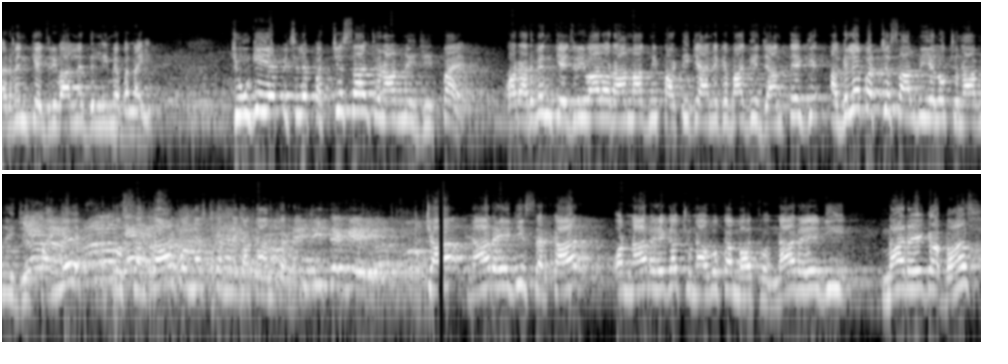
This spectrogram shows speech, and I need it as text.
अरविंद केजरीवाल ने दिल्ली में बनाई। क्योंकि ये पिछले 25 साल चुनाव नहीं जीत पाए और अरविंद केजरीवाल और आम आदमी पार्टी के आने के बाद ये जानते हैं कि अगले 25 साल भी ये लोग चुनाव नहीं जीत पाएँगे। तो सरकार को नष्ट करने का काम कर रहे हैं। क्या ना रहेगी सरकार और ना रहेगा चुनावों का महत्व। ना रहेगी, ना रहेगा बाँस,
